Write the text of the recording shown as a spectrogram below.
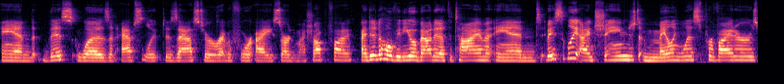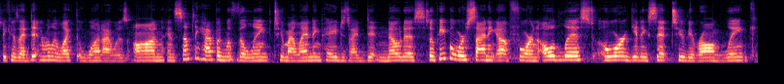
and this was an absolute disaster right before I started my Shopify. I did a whole video about it at the time and basically I changed mailing list providers because I didn't really like the one I was on and something happened with the link to my landing page that I didn't notice. So people were signing up for an old list or getting sent to the wrong link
